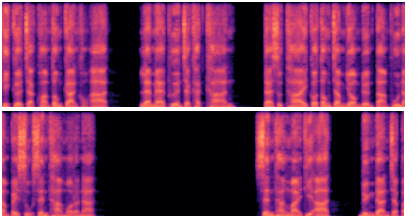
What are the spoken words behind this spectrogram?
ที่เกิดจากความต้องการของอาร์ตและแม้เพื่อนจะคัดค้าน แต่สุดท้ายก็ต้องจำยอมเดินตามผู้นำไปสู่เส้นทางมรณะ เส้นทางใหม่ที่อาร์ตดึงดันจะไป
